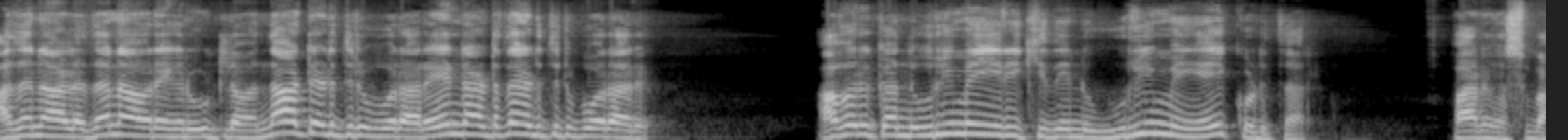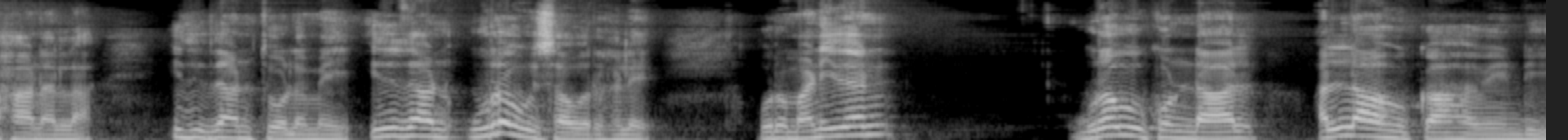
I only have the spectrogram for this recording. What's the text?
அதனால தான் அவர் எங்கள் வீட்டில் வந்து ஆட்டை எடுத்துகிட்டு போகிறார் ஏன் ஆட்டை தான் எடுத்துகிட்டு போகிறாரு அவருக்கு அந்த உரிமை இருக்குதுன்னு உரிமையை கொடுத்தார். பாருங்கள் சுபஹானல்லா. இதுதான் தோழமை. இதுதான் உறவு சவர்களே ஒரு மனிதன் உறவு கொண்டால் அல்லாஹுக்காக வேண்டி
